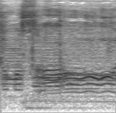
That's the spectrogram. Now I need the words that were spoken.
to my so.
